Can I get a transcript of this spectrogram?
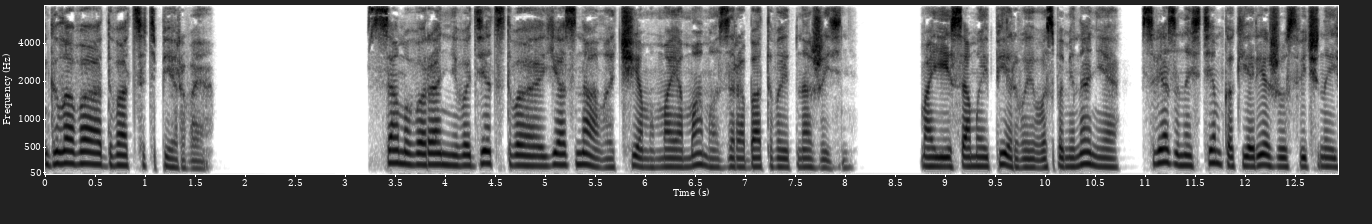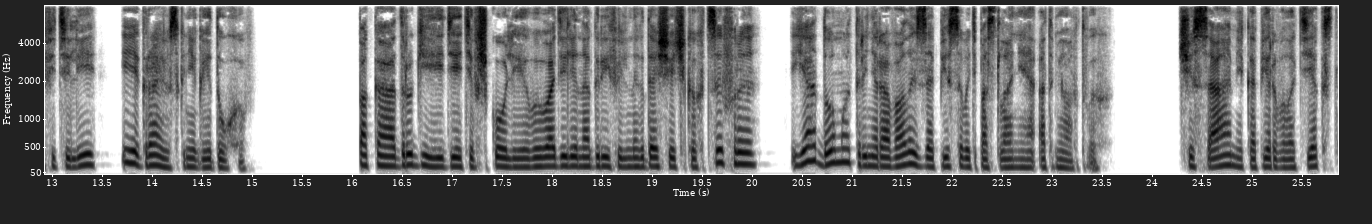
Глава 21. С самого раннего детства я знала, чем моя мама зарабатывает на жизнь. Мои самые первые воспоминания связаны с тем, как я режу свечные фитили и играю с книгой духов. Пока другие дети в школе выводили на грифельных дощечках цифры, я дома тренировалась записывать послания от мертвых. Часами копировала текст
